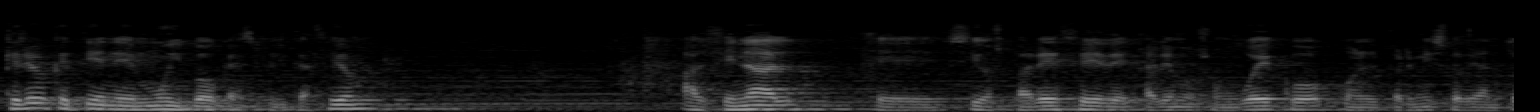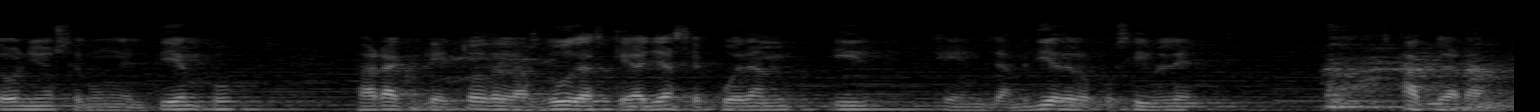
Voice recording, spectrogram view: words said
Creo que tiene muy poca explicación al final, eh, si os parece, dejaremos un hueco con el permiso de Antonio, según el tiempo, para que todas las dudas que haya se puedan ir, en la medida de lo posible, aclarando.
